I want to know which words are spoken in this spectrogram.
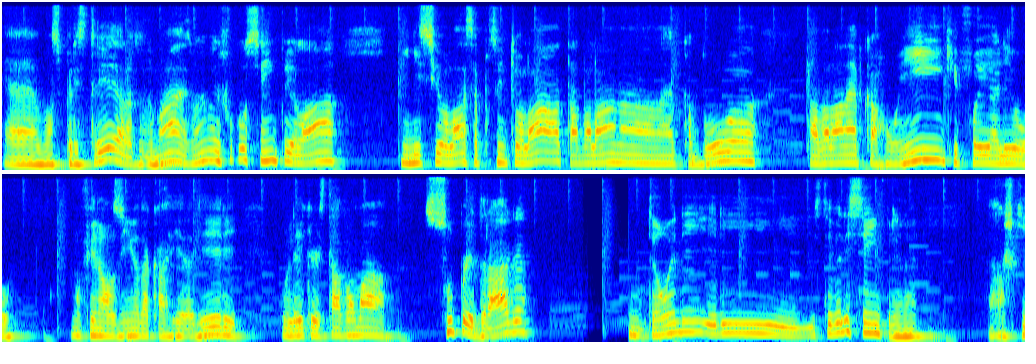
É uma superestrela tudo mais, mas ele ficou sempre lá, iniciou lá, se aposentou lá, tava lá na, na, época boa, tava lá na época ruim, que foi ali o, no finalzinho da carreira dele. O Lakers estava uma super draga, então ele, ele esteve ali sempre, né? Acho que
